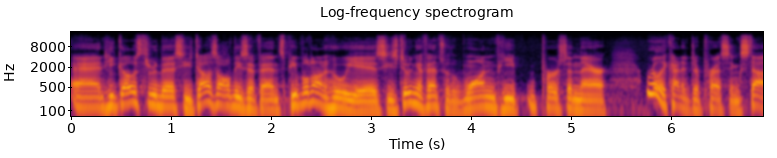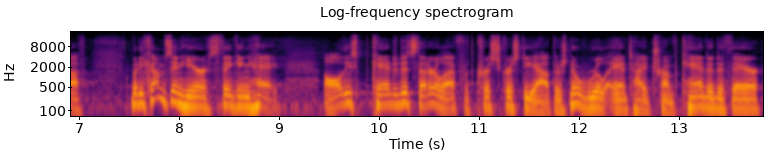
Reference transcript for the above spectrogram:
And he goes through this, he does all these events. People don't know who he is. He's doing events with one pe- person there, really kind of depressing stuff. But he comes in here thinking, hey, all these candidates that are left with Chris Christie out, there's no real anti Trump candidate there.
